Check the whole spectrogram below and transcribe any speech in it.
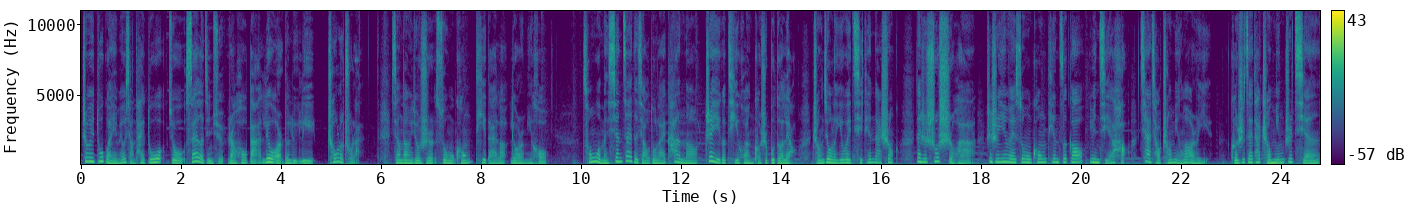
这位督管也没有想太多，就塞了进去，然后把六耳的履历抽了出来。相当于就是孙悟空替代了六耳猕猴。从我们现在的角度来看呢，这一个替换可是不得了，成就了一位齐天大圣。但是说实话啊，这是因为孙悟空天资高，运气也好，恰巧成名了而已。可是，在他成名之前，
